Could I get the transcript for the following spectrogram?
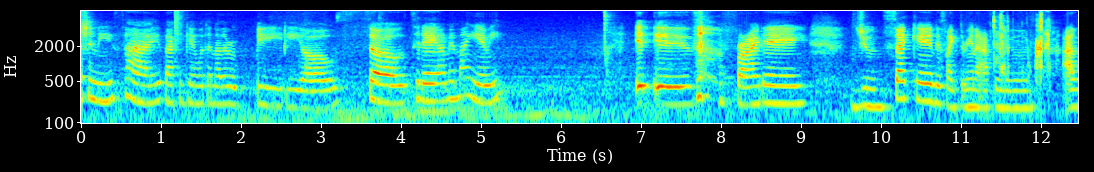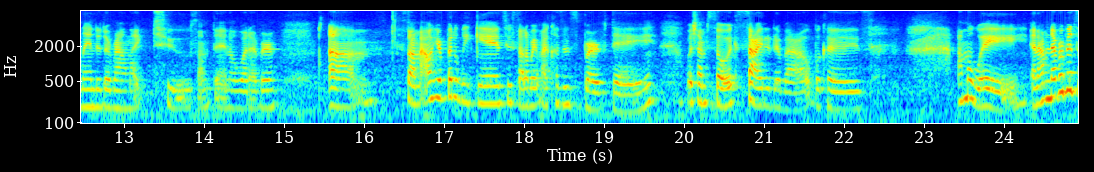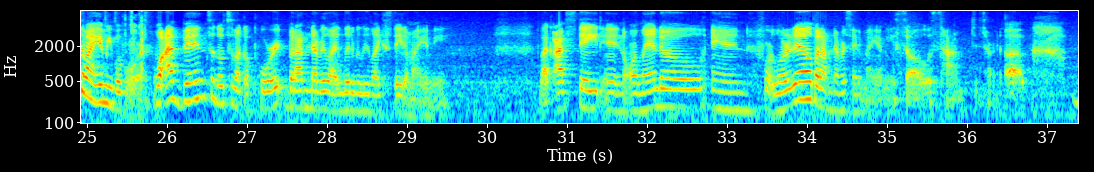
Shanice, hi, back again with another video. So today I'm in Miami. It is Friday, June 2nd. It's like 3 in the afternoon. I landed around like 2 something or whatever. Um, so I'm out here for the weekend to celebrate my cousin's birthday, which I'm so excited about because I'm away. And I've never been to Miami before. Well, I've been to go to like a port, but I've never like literally like stayed in Miami. Like I've stayed in Orlando and Fort Lauderdale but I've never stayed in Miami. So it's time to turn up.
